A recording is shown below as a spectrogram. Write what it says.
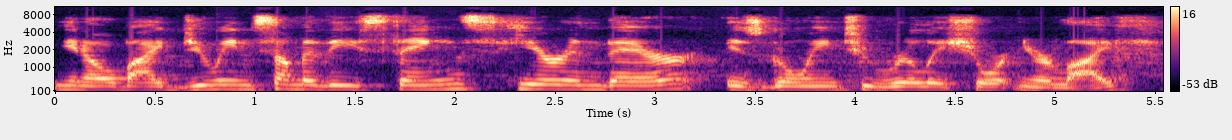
you know by doing some of these things here and there is going to really shorten your life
